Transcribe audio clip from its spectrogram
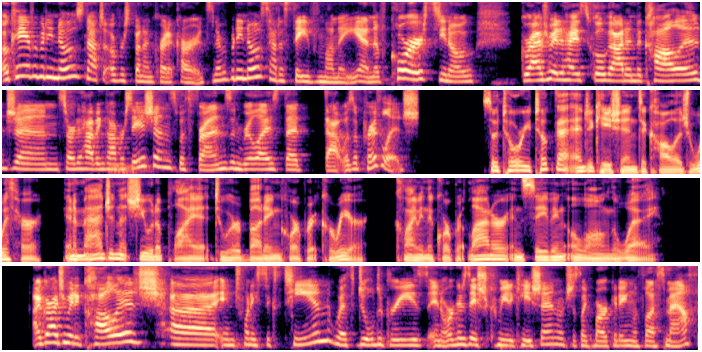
okay, everybody knows not to overspend on credit cards and everybody knows how to save money. And of course, you know, graduated high school, got into college, and started having conversations with friends and realized that that was a privilege. So Tori took that education to college with her and imagined that she would apply it to her budding corporate career, climbing the corporate ladder and saving along the way. I graduated college uh, in 2016 with dual degrees in organizational communication, which is like marketing with less math,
